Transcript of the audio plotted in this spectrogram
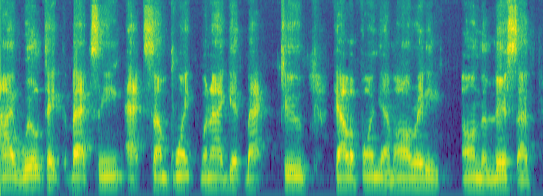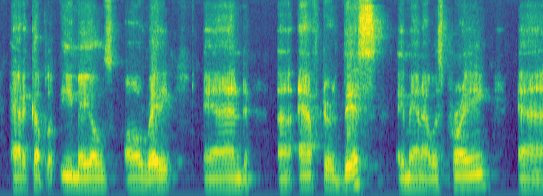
I will take the vaccine at some point when I get back to California. I'm already on the list. I've had a couple of emails already. And uh, after this, amen, I was praying. Uh,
